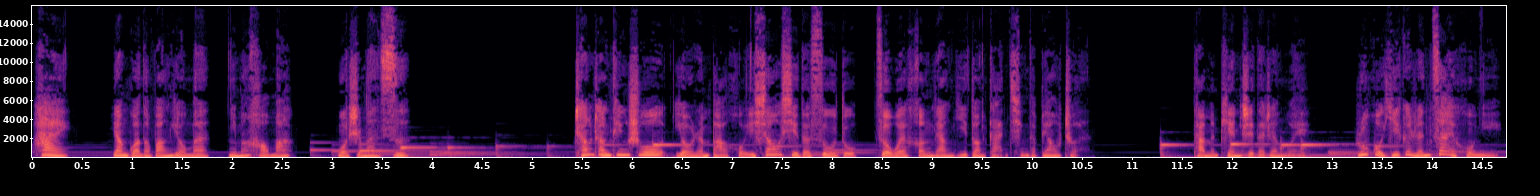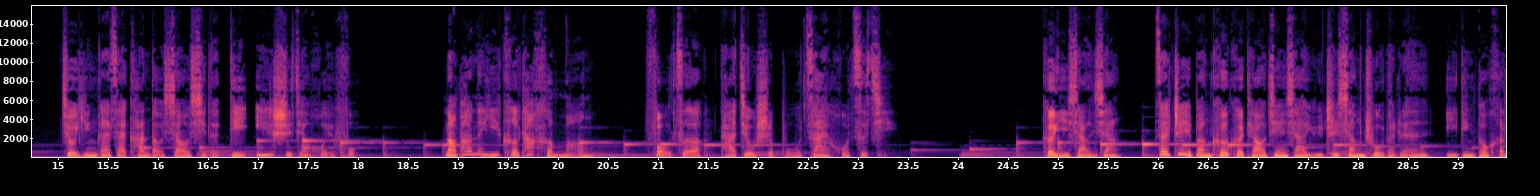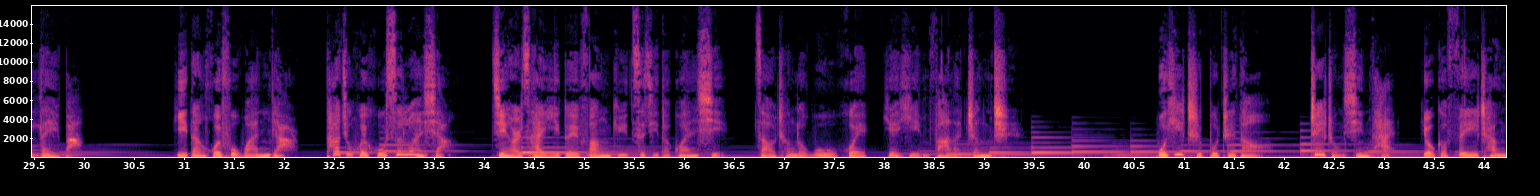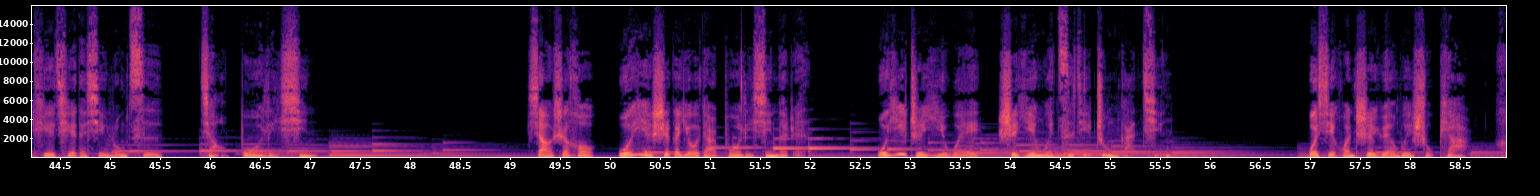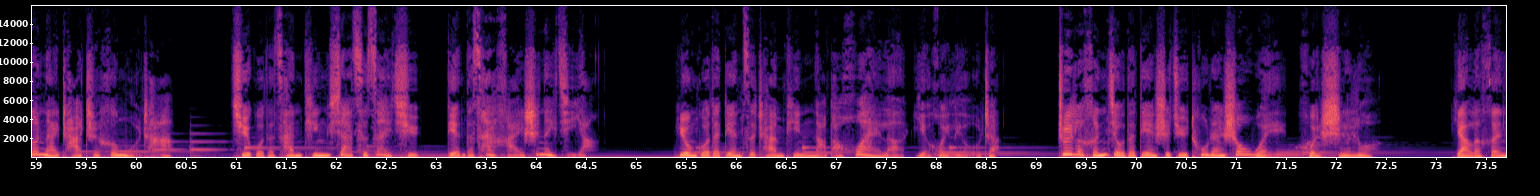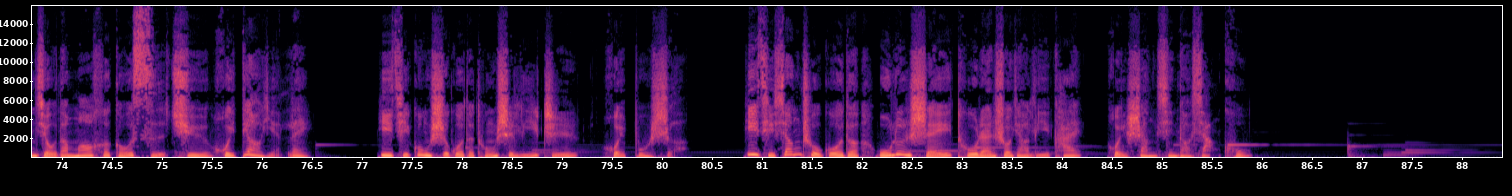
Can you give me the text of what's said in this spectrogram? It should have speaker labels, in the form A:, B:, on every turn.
A: 嗨，央广的网友们，你们好吗？我是曼斯。常常听说有人把回消息的速度作为衡量一段感情的标准，他们偏执的认为，如果一个人在乎你，就应该在看到消息的第一时间回复，哪怕那一刻他很忙，否则他就是不在乎自己。可以想象。在这般苛刻条件下与之相处的人，一定都很累吧？一旦回复晚点儿，他就会胡思乱想，进而猜疑对方与自己的关系，造成了误会，也引发了争执。我一直不知道，这种心态有个非常贴切的形容词，叫玻璃心。小时候，我也是个有点玻璃心的人，我一直以为是因为自己重感情。我喜欢吃原味薯片喝奶茶只喝抹茶，去过的餐厅下次再去，点的菜还是那几样，用过的电子产品哪怕坏了也会留着，追了很久的电视剧突然收尾会失落，养了很久的猫和狗死去会掉眼泪，一起共事过的同事离职会不舍，一起相处过的无论谁突然说要离开会伤心到想哭。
